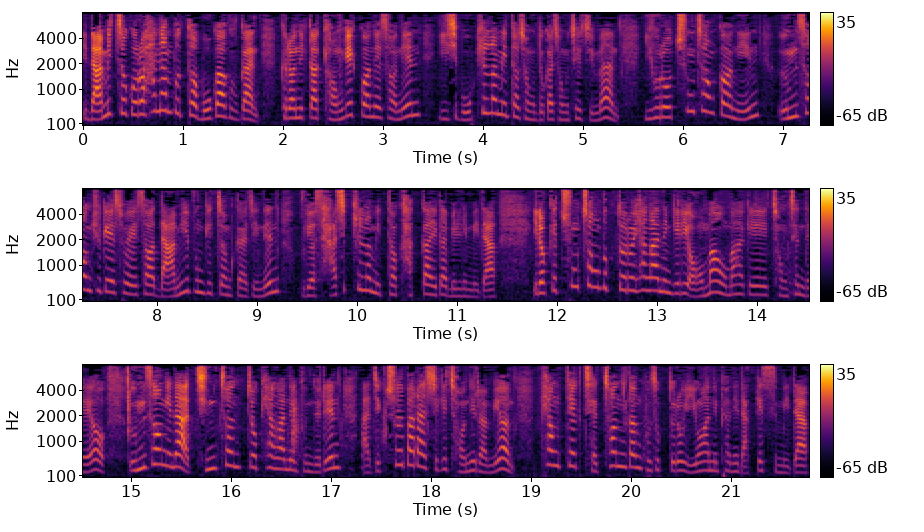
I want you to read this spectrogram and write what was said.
남이 쪽으로 하남부터 모가 구간, 그러니까 경기권에서는 25km 정도가 정체지만 이후로 충청권인 음성 휴게소에서 남이 분기점까지는 무려 40km 가까이가 밀립니다. 이렇게 충청북도로 향하는 길이 어마어마하게 정체인데요. 음성이나 진천 쪽 향하는 분들은 아직 출발하시기 전이라면 평택 제천간 고속도로 이용하는 편이 낫겠습니다.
